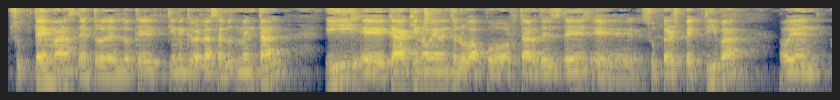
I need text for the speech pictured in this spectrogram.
subtemas dentro de lo que tiene que ver la salud mental y eh, cada quien obviamente lo va a aportar desde su perspectiva. Obviamente,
